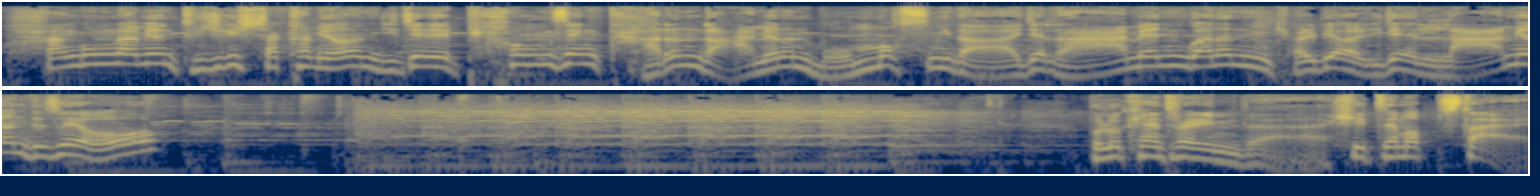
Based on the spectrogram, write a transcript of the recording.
한국 라면 드시기 시작하면 이제 평생 다른 라면은 못 먹습니다. 이제 라면과는 결별, 이제 라면 드세요. 블루 캔트레일입니다. 히트업 스타일.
